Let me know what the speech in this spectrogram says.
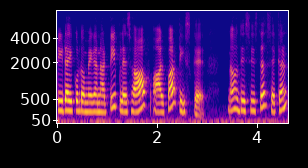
theta equal to omega naught t plus half alpha t square. Now, this is the second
